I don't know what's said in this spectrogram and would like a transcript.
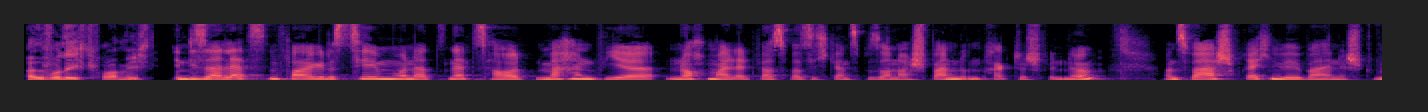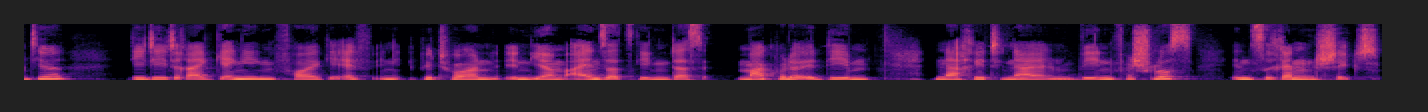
Also Frau Licht, freue mich. In dieser letzten Folge des Themenmonats Netzhaut machen wir nochmal etwas, was ich ganz besonders spannend und praktisch finde. Und zwar sprechen wir über eine Studie, die die drei gängigen VEGF-Inhibitoren in ihrem Einsatz gegen das Makulaödem nach retinalen Venenverschluss ins Rennen schickt,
